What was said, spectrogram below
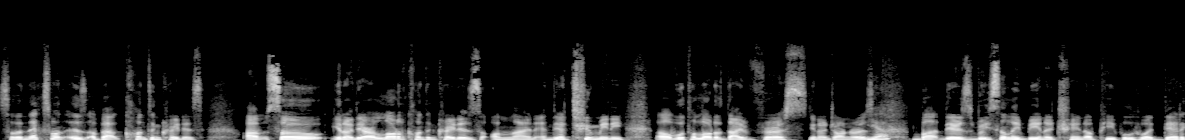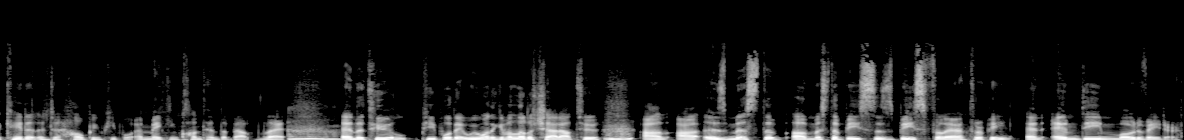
So the next one is about content creators. Um, so you know there are a lot of content creators online, and there are too many uh, with a lot of diverse you know genres. Yeah. But there's recently been a trend of people who are dedicated into helping people and making content about that. And the two people that we want to give a little shout out to um, are, is Mr. Uh, Mr. Beast's Beast Philanthropy and MD Motivator.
